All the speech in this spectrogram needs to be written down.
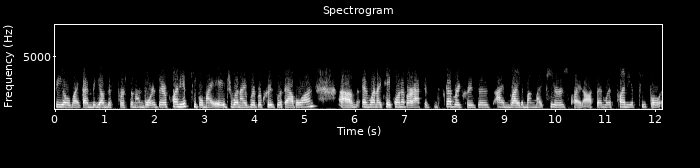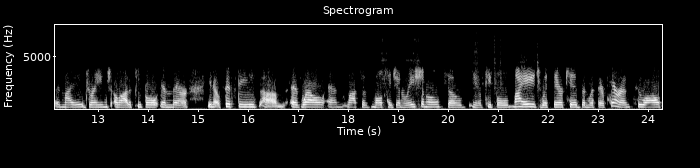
feel like I'm the youngest person on board. There are plenty of people my age when I river cruise with Avalon. Um, and when I take one of our active discovery cruises, I'm right among my peers quite often with plenty of people in my age range, a lot of people in their, you know 50s um, as well, and lots of multi generational. So you know people my age with their kids and with their parents who all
